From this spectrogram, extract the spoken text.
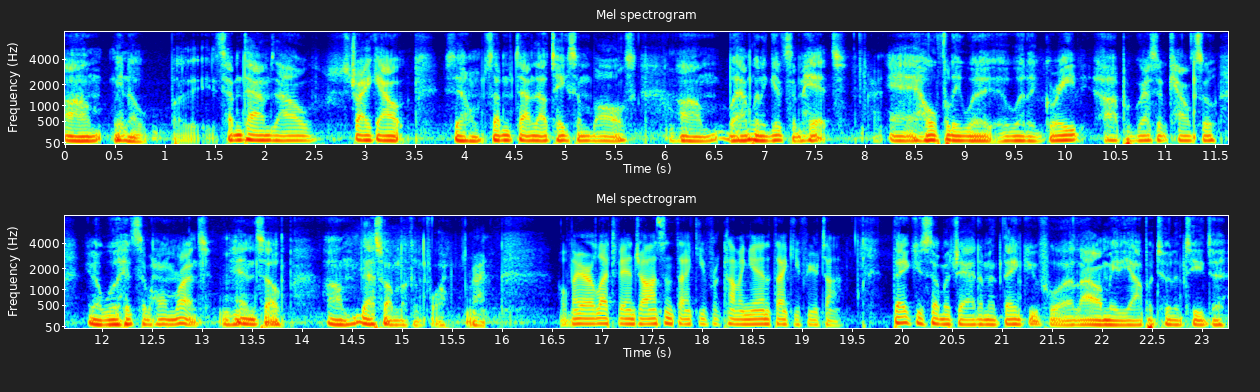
Um, you know, sometimes I'll strike out. So sometimes I'll take some balls, um, but I'm going to get some hits. And hopefully with a, with a great uh, progressive council, you know, we'll hit some home runs. Mm-hmm. And so um, that's what I'm looking for. Right. Well, Mayor-elect Van Johnson, thank you for coming in. Thank you for your time. Thank you so much, Adam, and thank you for allowing me the opportunity to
